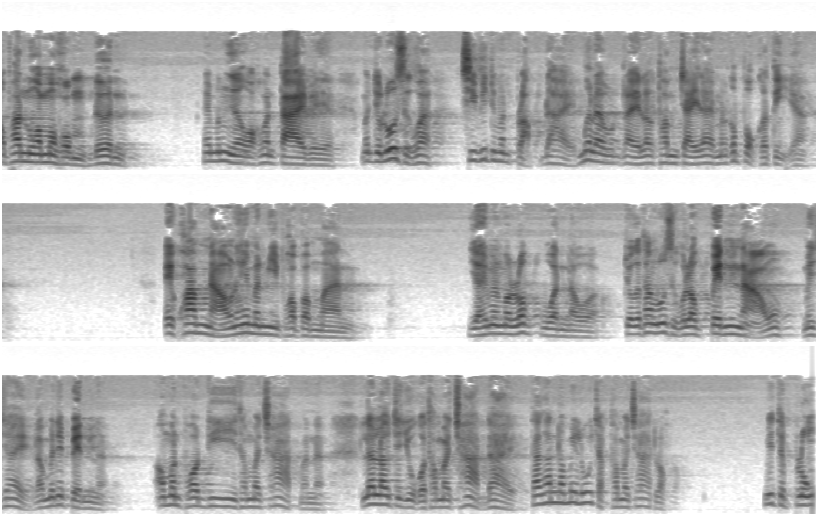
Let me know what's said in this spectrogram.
เอาผ้านวมมาห่มเดิน ให้มันเหงื่อออกมันตายไปเลยมันจะรู้สึกว่าชีวิตที่มันปรับได้ เมื่อเราไรเราทำใจได้ มันก็ปกติอะ ไอ้ความหนาวนี่ให้มันมีพอประมาณ อย่าให้มันมารบกวนเราอะจนกระทั่งรู้สึกว่าเราเป็นหนาว ไม่ใช่ เราไม่ได้เป็นอะเอามันพอดีธรรมชาติมันนะแล้วเราจะอยู่กับธรรมชาติได้ถ้างั้นเราไม่รู้จักธรรมชาติหรอกมีแต่ปรุง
